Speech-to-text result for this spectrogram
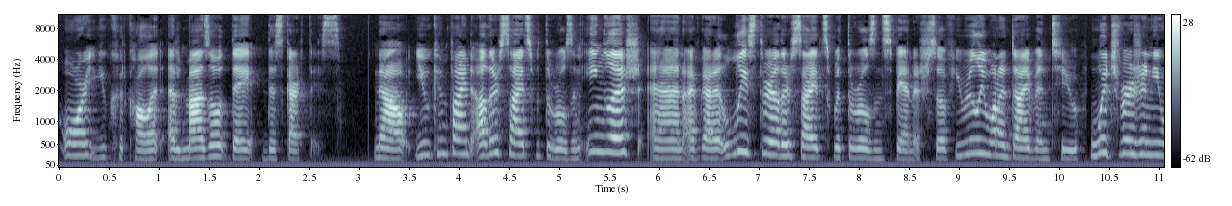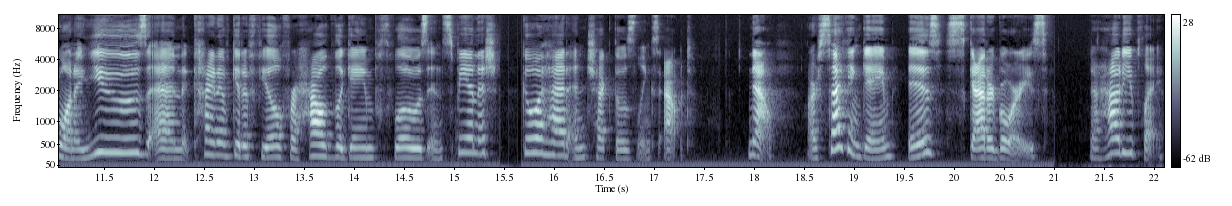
or you could call it el mazo de descartes. Now, you can find other sites with the rules in English, and I've got at least three other sites with the rules in Spanish. So if you really want to dive into which version you want to use and kind of get a feel for how the game flows in Spanish, go ahead and check those links out. Now, our second game is Scattergories. Now, how do you play?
